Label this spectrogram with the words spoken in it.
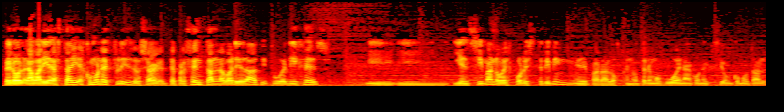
pero la variedad está ahí, es como Netflix, o sea, te presentan la variedad y tú eliges y, y, encima no es por streaming, eh, para los que no tenemos buena conexión como tal,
